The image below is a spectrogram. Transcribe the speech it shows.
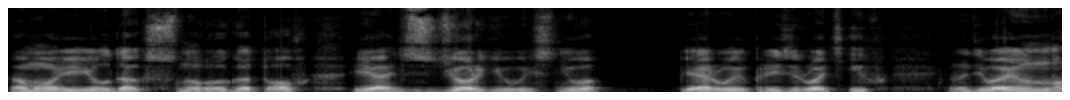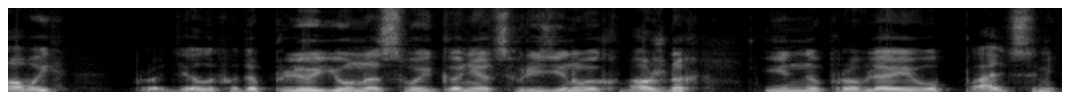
а мой елдак снова готов. Я сдергиваю с него первый презерватив, надеваю новый, проделав это, плюю на свой конец в резиновых ножнах и, направляя его пальцами,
